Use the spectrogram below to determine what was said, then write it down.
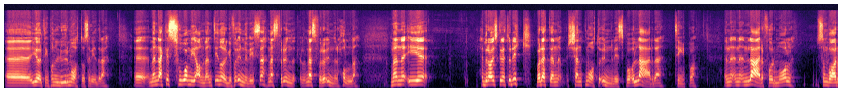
eh, gjøre ting på en lur måte osv. Eh, men det er ikke så mye anvendt i Norge for å undervise, mest for å, under, mest for å underholde. Men i hebraisk retorikk var dette en kjent måte å undervise på og lære ting på. En, en, en læreformål som var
